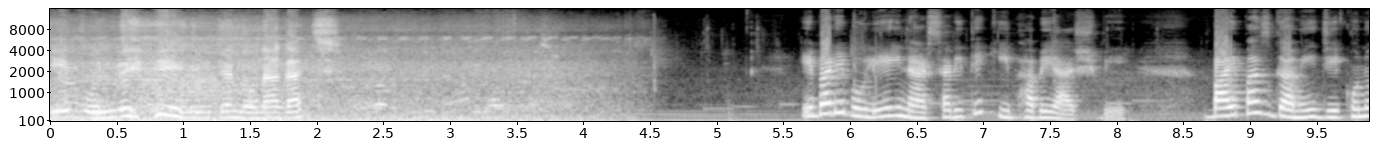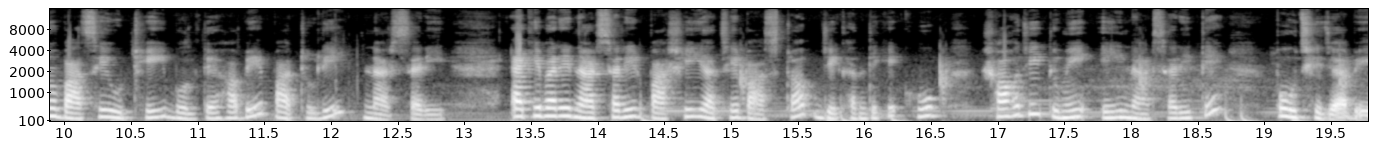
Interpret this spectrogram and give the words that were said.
কে বলবে? এটা নোনা গাছ। এবারে বলি এই নার্সারিতে কীভাবে আসবে? বাইপাসগামী যে কোনো বাসে উঠেই বলতে হবে পাটুলি নার্সারি। একেবারে নার্সারির পাশেই আছে বাস স্টপ যেখান থেকে খুব সহজেই তুমি এই নার্সারিতে পৌঁছে যাবে।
